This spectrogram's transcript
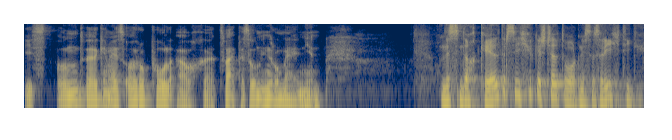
ist, und äh, gemäß Europol auch äh, zwei Personen in Rumänien. Und es sind auch Gelder sichergestellt worden, ist das richtig?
